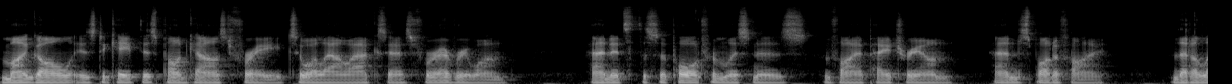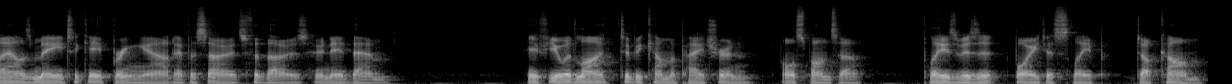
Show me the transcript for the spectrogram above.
My goal is to keep this podcast free to allow access for everyone, and it's the support from listeners via Patreon and Spotify that allows me to keep bringing out episodes for those who need them. If you would like to become a patron or sponsor, please visit boreyoutosleep.com.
